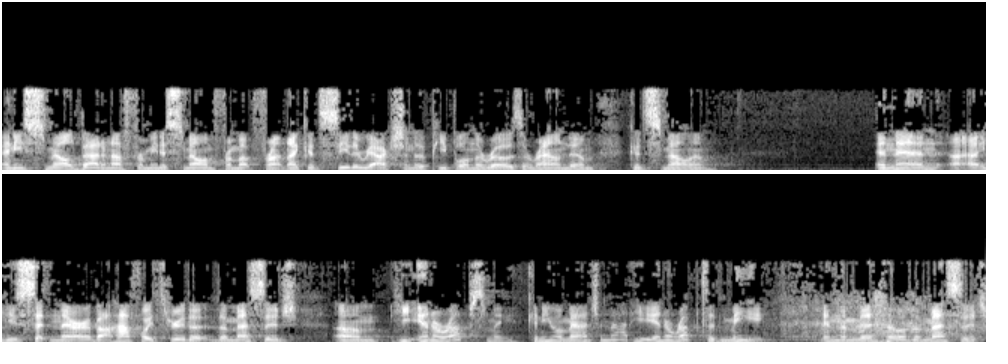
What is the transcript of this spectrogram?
And he smelled bad enough for me to smell him from up front, and I could see the reaction of the people in the rows around him, could smell him. And then uh, uh, he's sitting there about halfway through the, the message. Um, he interrupts me. Can you imagine that? He interrupted me in the middle of the message.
